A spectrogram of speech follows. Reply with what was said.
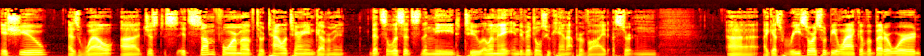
issue as well. Uh, just it's some form of totalitarian government that solicits the need to eliminate individuals who cannot provide a certain, uh, I guess, resource would be lack of a better word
